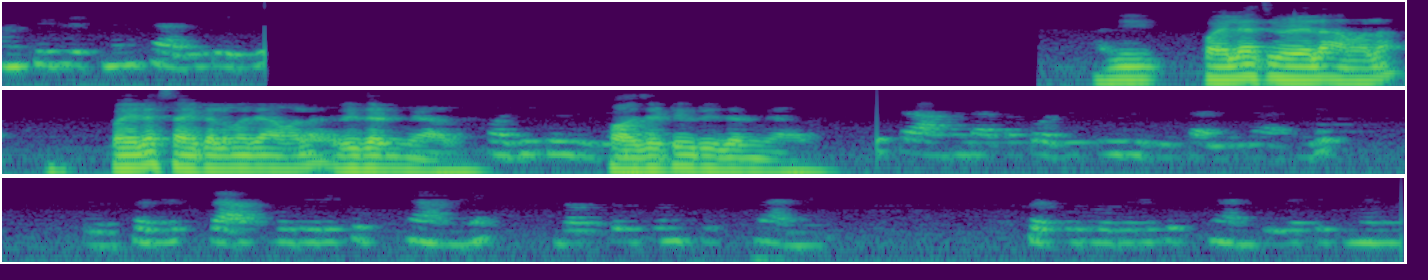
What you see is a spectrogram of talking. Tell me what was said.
आमची ट्रीटमेंट चालू केली. आणि पहिल्याच वेळेला आम्हाला पहिल्याच सायकलमध्ये आम्हाला रिझल्ट मिळाला. पॉझिटिव्ह रिझल्ट मिळाला तर आम्हाला आता पॉझिटिव्ह रिझल्ट आलेला आहे तर सगळे स्टाफ वगैरे खूप छान आहे. डॉक्टर पण खूप छान आहे. सपोर्ट वगैरे खूप छान केला. ट्रीटमेंट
